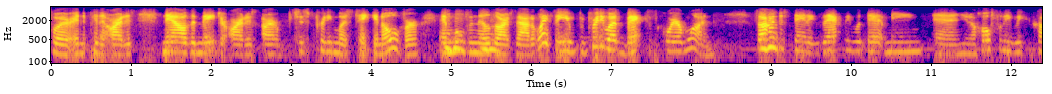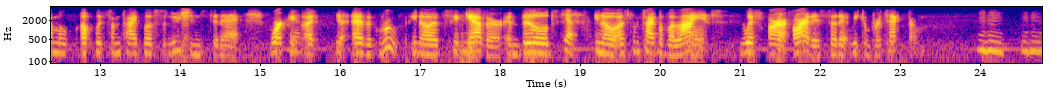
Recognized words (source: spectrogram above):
for independent artists, now the major artists are just pretty much taking over and mm-hmm. moving those mm-hmm. artists out of the way. So you're pretty much back to square one. So mm-hmm. I understand exactly what that means, and you know, hopefully we can come up with some type of solutions to that, working uh, as a group, you know, together and build, yes. you know, a, some type of alliance with our yes. artists so that we can protect them. Mhm. Mhm.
